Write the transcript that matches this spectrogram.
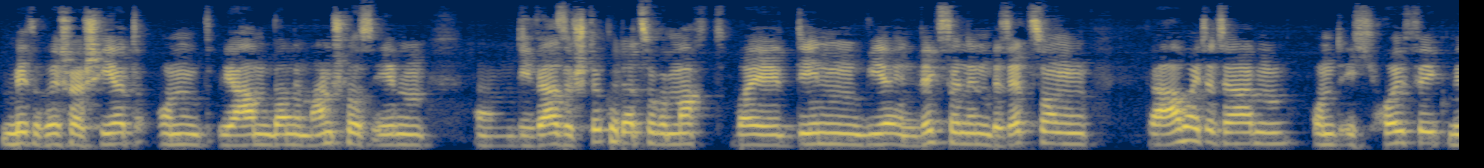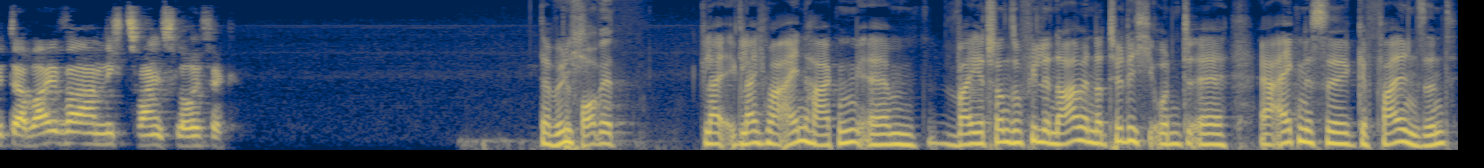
mit recherchiert und wir haben dann im Anschluss eben ähm, diverse Stücke dazu gemacht, bei denen wir in wechselnden Besetzungen gearbeitet haben und ich häufig mit dabei war, nicht zwangsläufig. Da würde ich, gleich, gleich mal einhaken, ähm, weil jetzt schon so viele Namen natürlich und äh, Ereignisse gefallen sind.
